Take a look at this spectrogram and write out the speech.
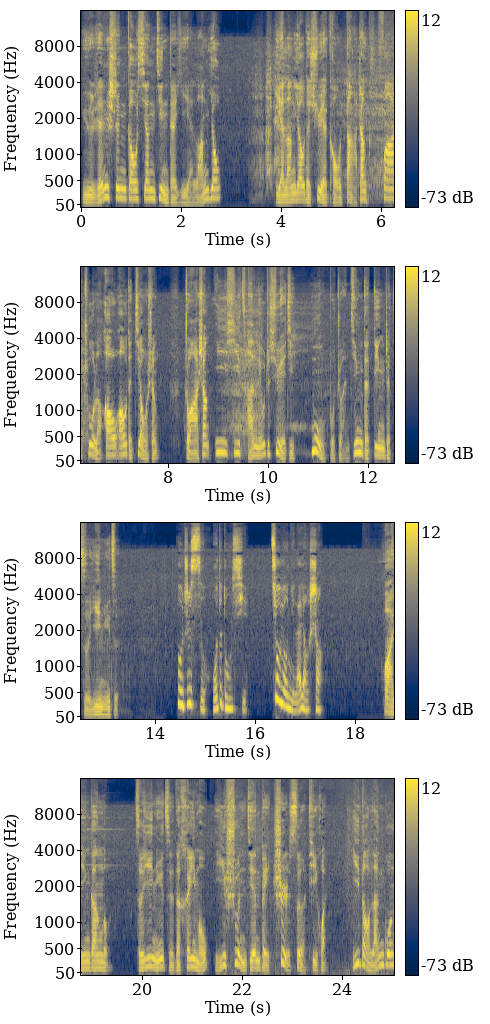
与人身高相近的野狼妖。野狼妖的血口大张，发出了嗷嗷的叫声，爪上依稀残留着血迹，目不转睛地盯着紫衣女子。不知死活的东西，就用你来疗伤。话音刚落，紫衣女子的黑眸一瞬间被赤色替换，一道蓝光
